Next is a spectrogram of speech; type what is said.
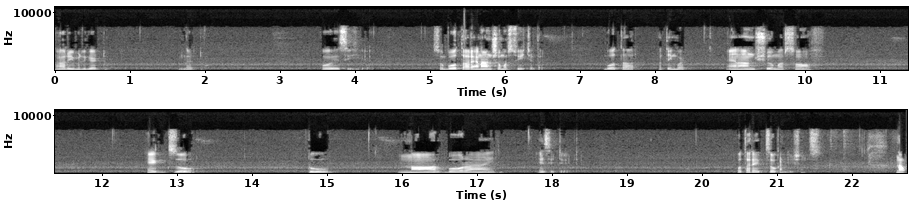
or you will get that? Oh, OAC here. So both are enantiomers to each other. Both are nothing but enantiomers of exo to norbornyl acetate. Both are exo conditions. Now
